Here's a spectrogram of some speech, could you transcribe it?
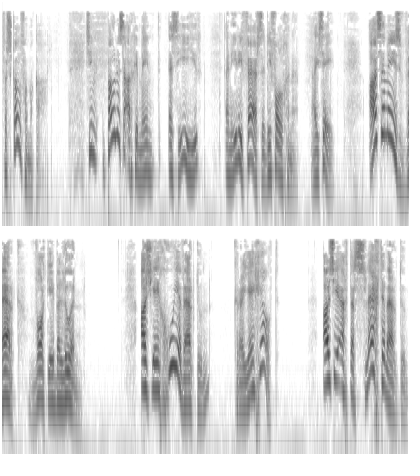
verskil van mekaar. sien Paulus se argument is hier in hierdie verse die volgende. Hy sê: As 'n mens werk, word jy beloon. As jy goeie werk doen, kry jy geld. As jy egter slegte werk doen,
